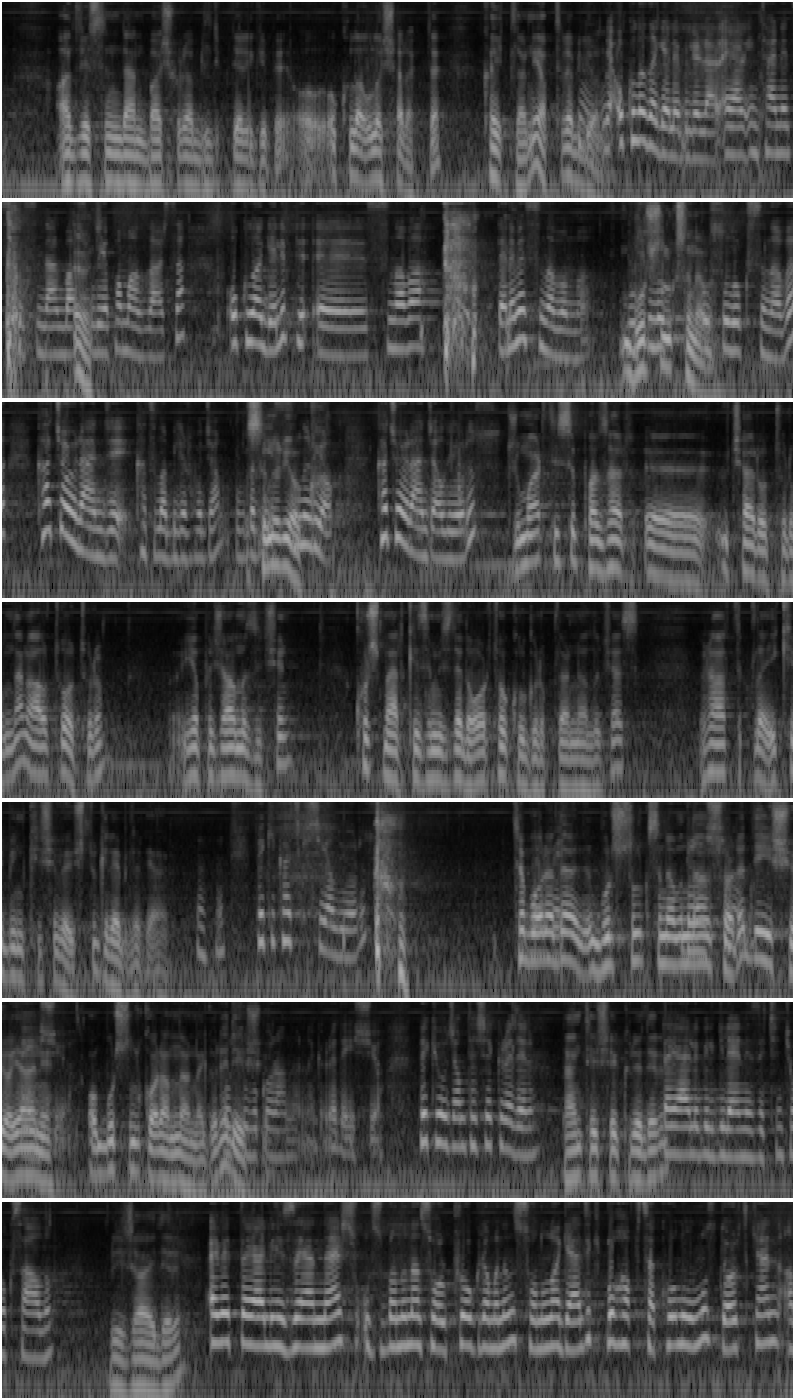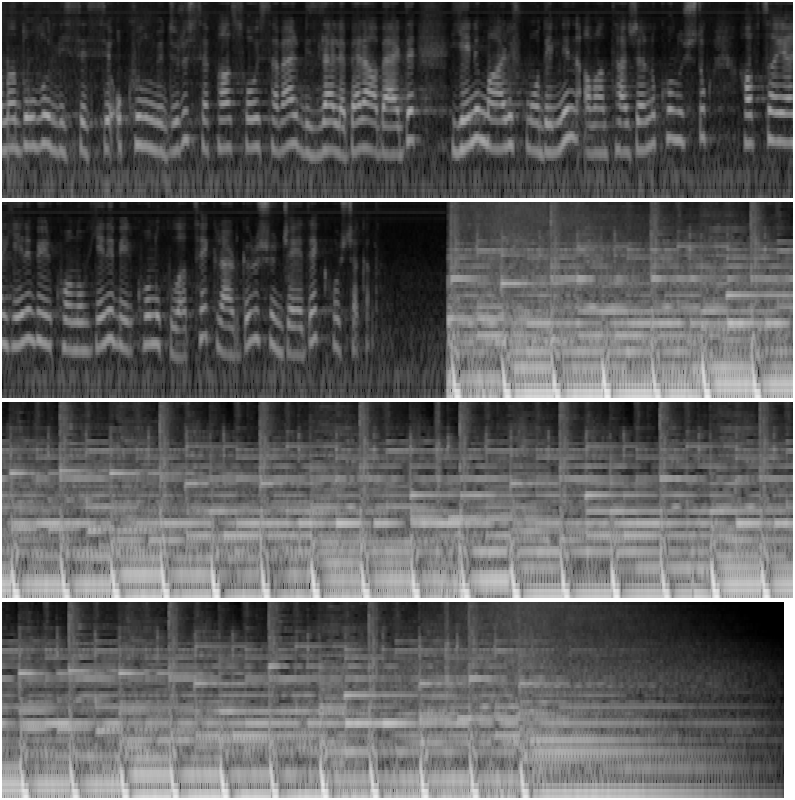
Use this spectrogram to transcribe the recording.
adresinden başvurabildikleri gibi o, okula ulaşarak da kayıtlarını yaptırabiliyorlar. Ya okula da gelebilirler. Eğer internet sitesinden başvuru Evet. yapamazlarsa okula gelip e, sınava deneme sınavı mı? Bursluluk sınavı. Bursluluk sınavı. Kaç öğrenci katılabilir hocam? Burada Sınır bir yok. sınır yok. Kaç öğrenci alıyoruz? Cumartesi, pazar e, üçer oturumdan altı oturum yapacağımız için kurs merkezimizde de ortaokul gruplarını alacağız. Rahatlıkla 2000 kişi ve üstü girebilir yani. Peki kaç kişi alıyoruz? Tabi orada bursluluk sınavından Değişiyor sonra mu? değişiyor yani. Değişiyor. O bursluluk oranlarına göre Bursluluk değişiyor. oranlarına göre değişiyor. Peki hocam teşekkür ederim. Ben teşekkür ederim. Değerli bilgileriniz için çok sağ olun. Rica ederim. Evet değerli izleyenler, Uzmanına Sor programının sonuna geldik. Bu hafta konuğumuz Dörtgen Anadolu Lisesi Okul Müdürü Sefa Soysever bizlerle beraberdi. Yeni marif modelinin avantajlarını konuştuk. Haftaya yeni bir konu, yeni bir konukla tekrar görüşünceye dek hoşçakalın.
